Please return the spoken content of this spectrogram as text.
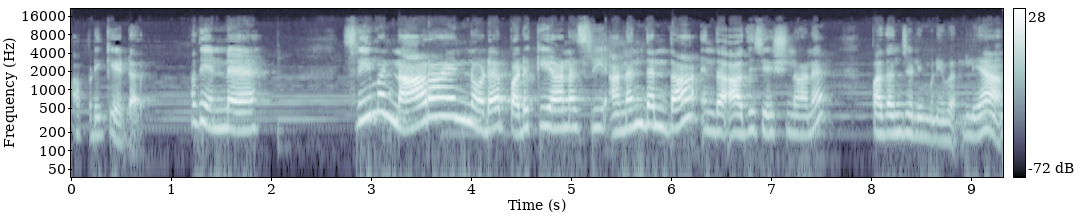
அப்படி கேட்டார். அது என்ன? ஸ்ரீமன் நாராயணனோட படுக்கையான ஸ்ரீ அனந்தன் தான் இந்த ஆதிசேஷனான பதஞ்சலி முனிவர் இல்லையா?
